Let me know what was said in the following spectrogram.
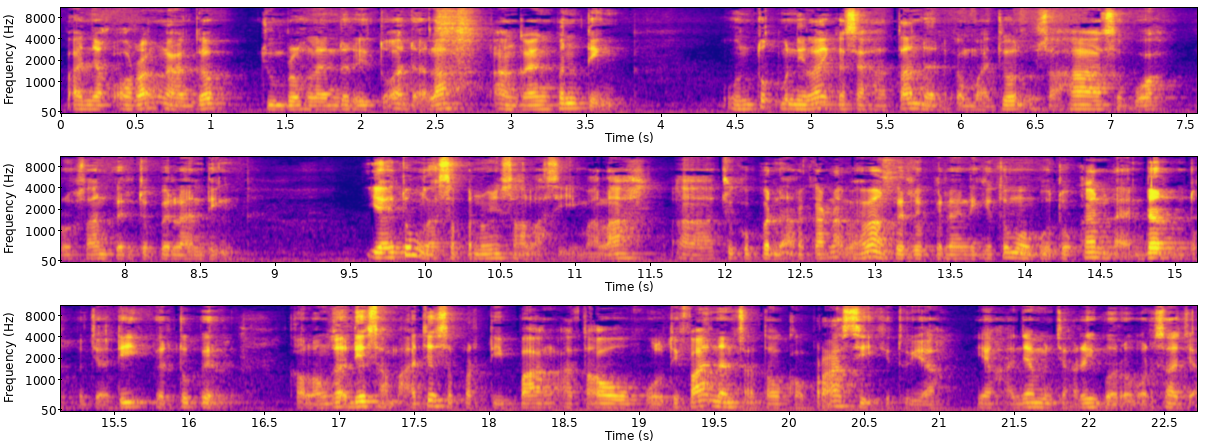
banyak orang nganggap jumlah lender itu adalah angka yang penting untuk menilai kesehatan dan kemajuan usaha sebuah perusahaan peer-to-peer lending. Ya itu nggak sepenuhnya salah sih, malah uh, cukup benar karena memang peer-to-peer lending itu membutuhkan lender untuk menjadi peer-to-peer. Kalau nggak dia sama aja seperti bank atau multi finance atau koperasi gitu ya, yang hanya mencari borrower saja.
